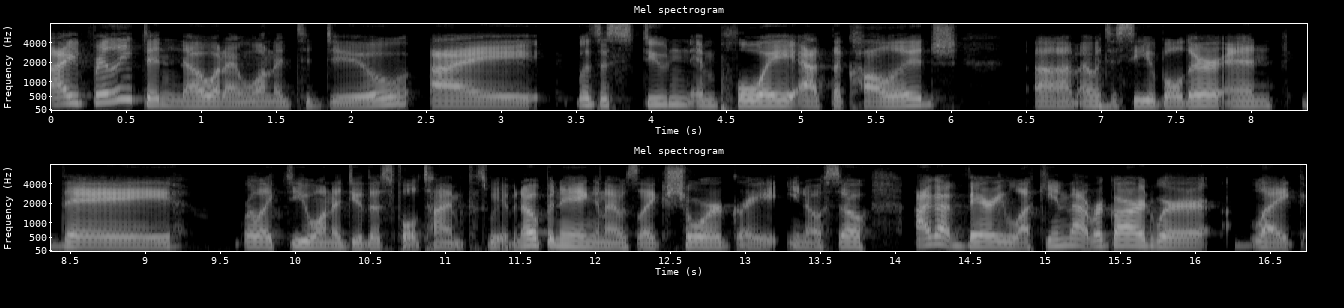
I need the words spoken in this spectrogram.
I really didn't know what I wanted to do. I was a student employee at the college. Um, I went to CU Boulder and they were like, Do you want to do this full time? Because we have an opening. And I was like, Sure, great. You know, so I got very lucky in that regard where like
